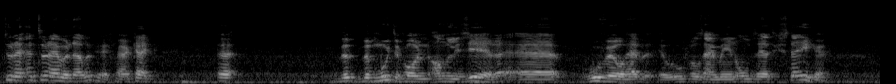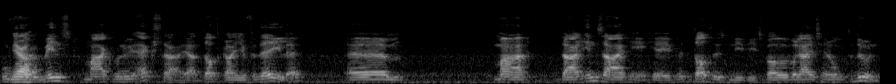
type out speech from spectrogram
toen, en toen hebben we net ook gezegd, van, kijk, eh, we, we moeten gewoon analyseren eh, hoeveel, hebben, hoeveel zijn we in omzet gestegen. Hoeveel Ja. winst maken we nu extra? Ja, dat kan je verdelen. Ehm, maar daar inzage in geven, dat is niet iets wat we bereid zijn om te doen.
